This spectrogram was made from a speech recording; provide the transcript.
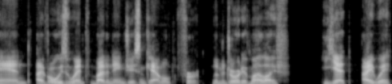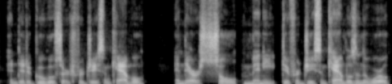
And I've always went by the name Jason Campbell for the majority of my life. Yet I went and did a Google search for Jason Campbell, and there are so many different Jason Campbells in the world,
